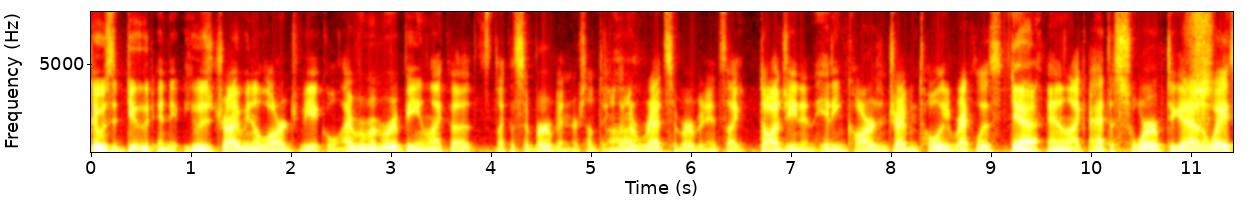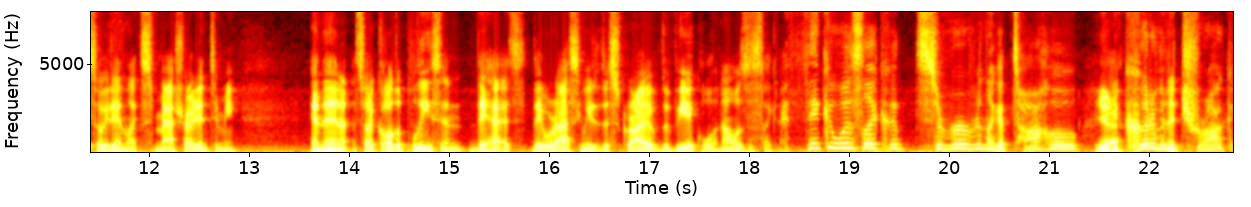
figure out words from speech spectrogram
there was a dude and he was driving a large vehicle. I remember it being like a like a suburban or something, like Uh-huh. a red suburban. It's like dodging and hitting cars and driving totally reckless. Yeah. And like I had to swerve to get out of the way so he didn't like smash right into me. And then so I called the police and they had they were asking me to describe the vehicle and I was just like I think it was like a suburban like a Tahoe. Yeah. It could have been a truck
